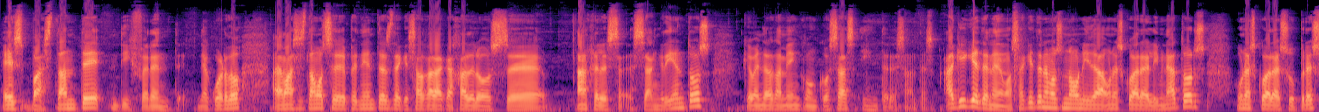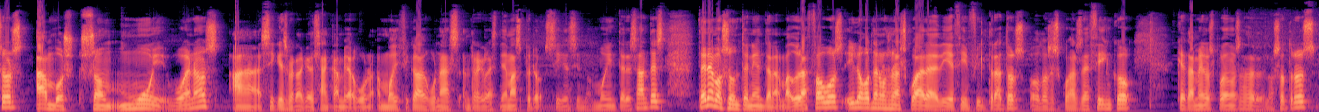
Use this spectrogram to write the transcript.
es bastante diferente, ¿de acuerdo? Además estamos eh, pendientes de que salga la caja de los... Eh, ángeles sangrientos, que vendrá también con cosas interesantes. Aquí que tenemos, aquí tenemos una unidad, una escuadra de eliminators, una escuadra de suppressors, ambos son muy buenos, así que es verdad que les han cambiado, han modificado algunas reglas y demás, pero siguen siendo muy interesantes. Tenemos un teniente en armadura Phobos y luego tenemos una escuadra de 10 infiltrators o dos escuadras de 5, que también los podemos hacer de los otros,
